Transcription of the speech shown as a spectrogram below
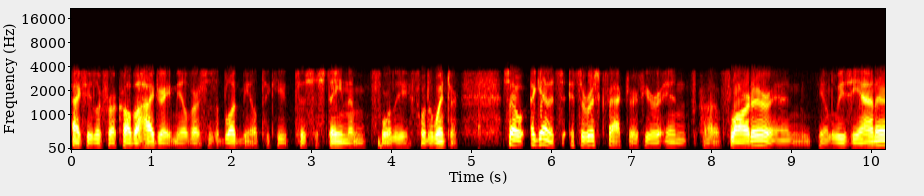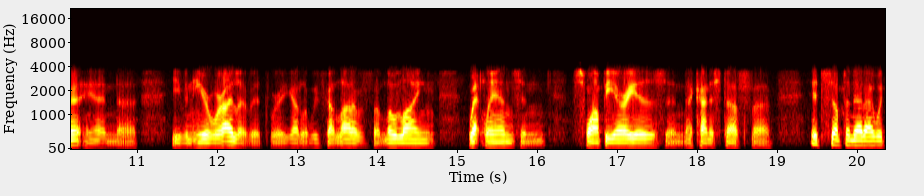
actually look for a carbohydrate meal versus a blood meal to keep to sustain them for the for the winter. So again, it's it's a risk factor if you're in uh, Florida and you know Louisiana and uh, even here where I live, it where you got we've got a lot of uh, low-lying wetlands and swampy areas and that kind of stuff. Uh, it's something that I would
